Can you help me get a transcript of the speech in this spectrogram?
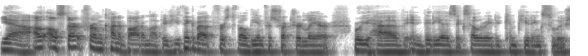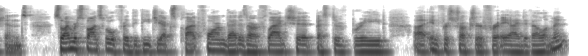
Yeah, I'll, I'll start from kind of bottom up. If you think about, first of all, the infrastructure layer where you have NVIDIA's accelerated computing solutions. So I'm responsible for the DGX platform. That is our flagship, best of breed uh, infrastructure for AI development.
